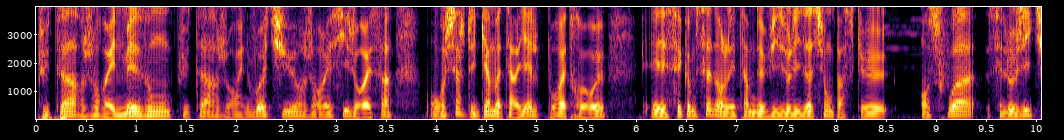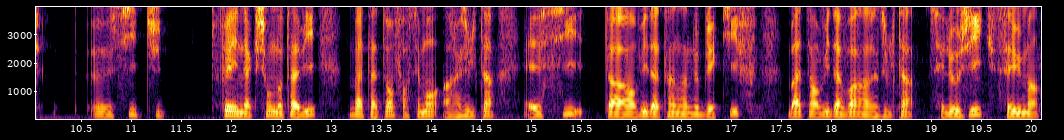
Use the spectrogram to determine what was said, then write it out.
plus tard j'aurai une maison, plus tard j'aurai une voiture, j'aurai ci, j'aurai ça. On recherche des gains matériels pour être heureux. Et c'est comme ça dans les termes de visualisation, parce que en soi, c'est logique. Euh, si tu fais une action dans ta vie, bah, tu attends forcément un résultat. Et si tu as envie d'atteindre un objectif, bah, tu envie d'avoir un résultat. C'est logique, c'est humain.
